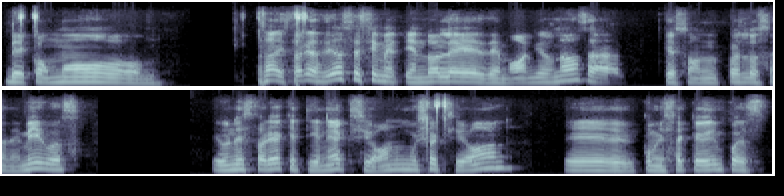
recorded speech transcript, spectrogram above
de cómo, o sea, historias de dioses y metiéndole demonios, ¿no? O sea, que son pues los enemigos. Es una historia que tiene acción, mucha acción. Eh, como dice Kevin, pues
